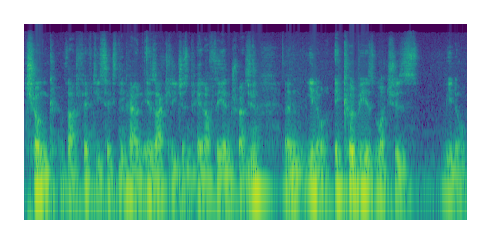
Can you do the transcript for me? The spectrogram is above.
chunk of that 50, 60 pound is actually just paying off the interest. Yeah. And you know, it could be as much as you know.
